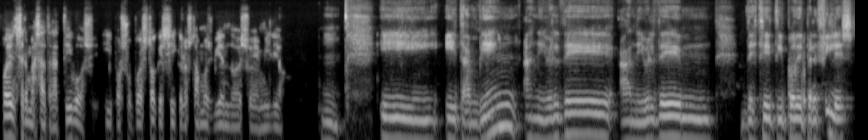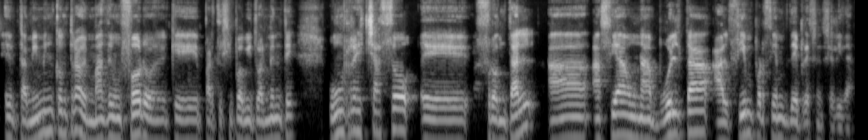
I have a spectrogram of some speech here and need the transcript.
pueden ser más atractivos. Y por supuesto que sí que lo estamos viendo eso, Emilio. Mm. Y, también a nivel de, a nivel de, mm, este tipo de perfiles, eh, también me he encontrado en más de un foro en el que participo habitualmente, un rechazo eh, frontal hacia una vuelta al 100% de presencialidad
